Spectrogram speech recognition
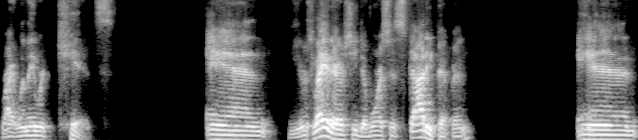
right, when they were kids. And years later, she divorces Scottie Pippen. And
